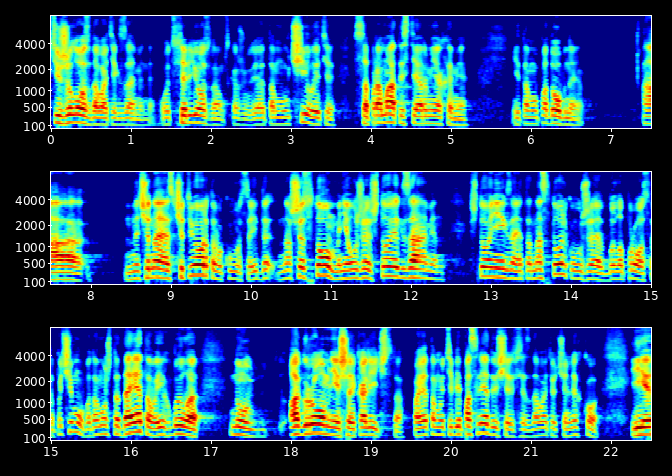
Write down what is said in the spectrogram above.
тяжело сдавать экзамены, вот серьезно вам скажу, я там учил эти сопроматы с теормехами и тому подобное. А начиная с четвертого курса и на шестом мне уже что экзамен, что не экзамен, это настолько уже было просто. Почему? Потому что до этого их было ну, огромнейшее количество, поэтому тебе последующие все сдавать очень легко. И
